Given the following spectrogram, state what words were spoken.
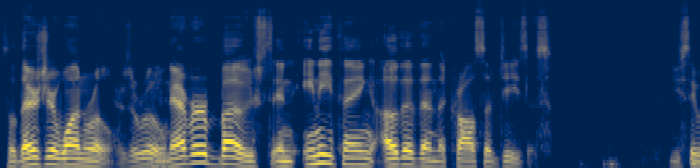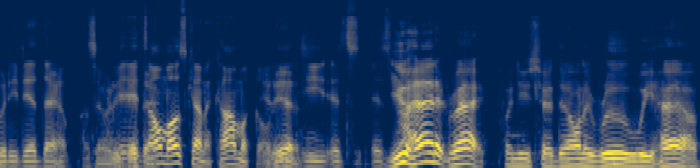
So there's your one rule. There's a rule. You never boast in anything other than the cross of Jesus. You see what he did there? Yep, I see what he did It's there. almost kind of comical. It He- He, it's it's You not- had it right when you said the only rule we have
